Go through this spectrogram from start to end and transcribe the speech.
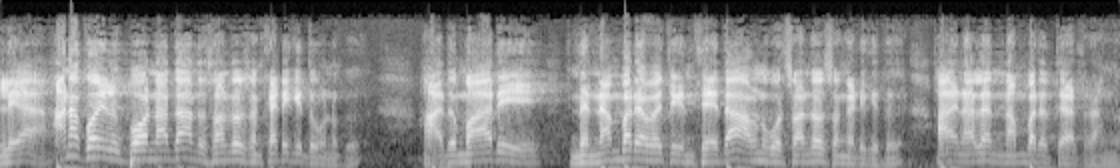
இல்லையா? ஆனால் கோயிலுக்கு போனால் தான் அந்த சந்தோஷம் கிடைக்கிது உனக்கு. அது மாதிரி இந்த நம்பரை வச்சுக்கின்னு செய்தால் அவனுக்கு ஒரு சந்தோஷம் கிடைக்குது. அதனால நம்பரை தேடுறாங்க.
